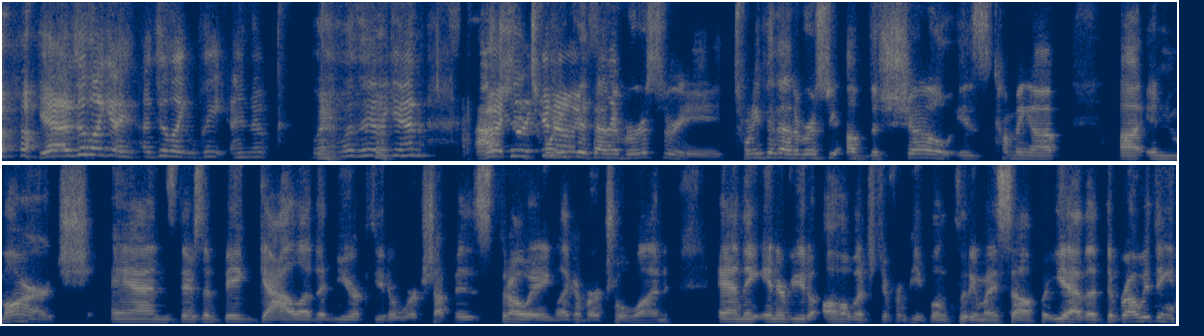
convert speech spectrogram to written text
yeah. yeah. I was just like, I, I just like, wait, I know. What was it again? Actually, like, you know, 25th like- anniversary. 25th anniversary of the show is coming up uh, in March, and there's a big gala that New York Theater Workshop is throwing, like a virtual one. And they interviewed a whole bunch of different people, including myself. But yeah, the, the Broadway thing,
